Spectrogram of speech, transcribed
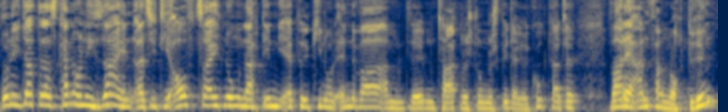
Und ich dachte, das kann doch nicht sein. Als ich die Aufzeichnung, nachdem die Apple Keynote Ende war, am selben Tag eine Stunde später geguckt hatte, war der Anfang noch drin.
